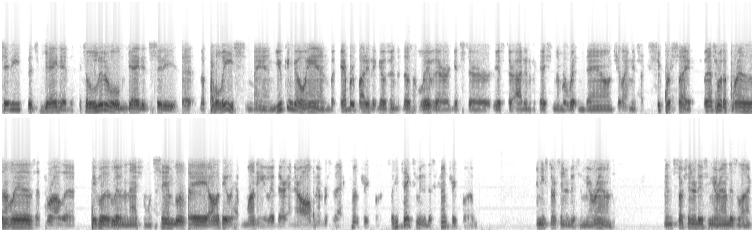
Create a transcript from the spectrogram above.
city that's gated. It's a literal gated city. The, the police, man, you can go in, but everybody that goes in that doesn't live there gets their gets their identification number written down. I mean, it's like super safe. But that's where the president lives. That's where all the people that live in the National Assembly, all the people that have money live there, and they're all members of that country club. So he takes me to this country club, and he starts introducing me around, and starts introducing me around as like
